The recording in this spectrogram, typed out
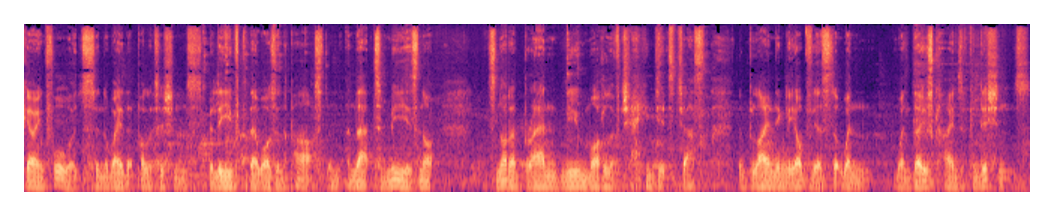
going forwards in the way that politicians believed there was in the past. And, and that to me is not, it's not a brand new model of change. It's just the blindingly obvious that when, when those kinds of conditions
